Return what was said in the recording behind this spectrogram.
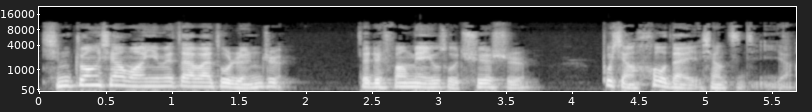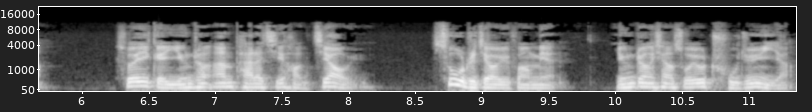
秦庄襄王因为在外做人质，在这方面有所缺失，不想后代也像自己一样。所以，给嬴政安排了极好的教育。素质教育方面，嬴政像所有储君一样，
